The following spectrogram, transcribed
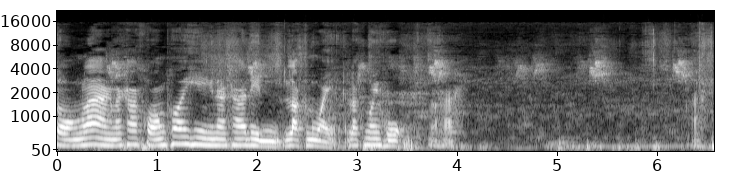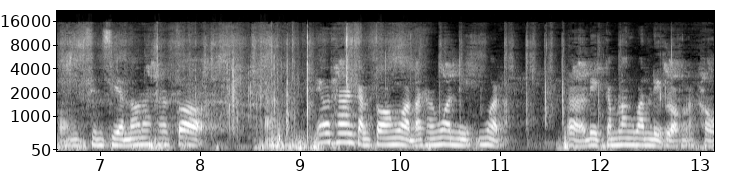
สองล่างนะคะ ของพ่อเฮงนะคะ เด่นหลักหน่วยหลักหน่วยหกนะคะของเซียนเซียนเนาะนะคะ ก็แนวทางกันตองวดนะคะงวดนี้งวดเอ่อเลขกำลังวันเลขหลอกนะเขา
